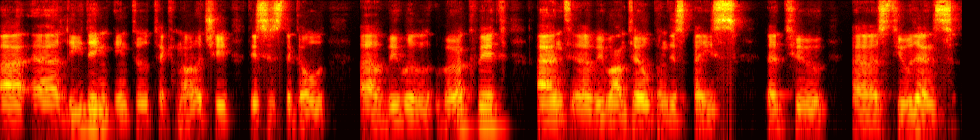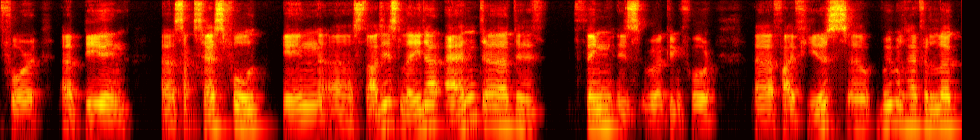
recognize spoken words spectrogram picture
uh, uh, leading into technology. This is the goal uh, we will work with, and uh, we want to open the space to students for uh, being uh, successful in studies later. And the thing is working for five years. we will have a look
